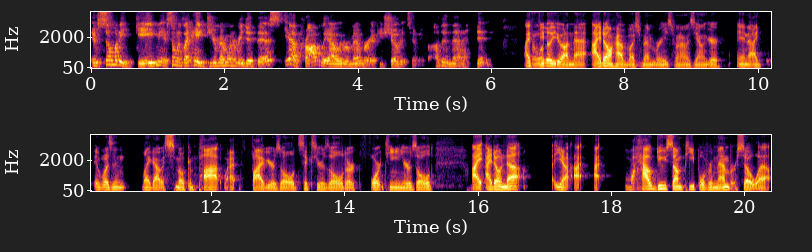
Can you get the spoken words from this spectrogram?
if somebody gave me, if someone's like, hey, do you remember when we did this? Yeah, probably I would remember if you showed it to me. But other than that, I didn't." I feel you on that. I don't have much memories when I was younger, and I it wasn't like I was smoking pot at five years old, six years old, or fourteen years old. I I don't know. You know, I, I how do some people remember so well?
